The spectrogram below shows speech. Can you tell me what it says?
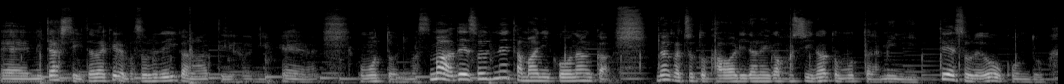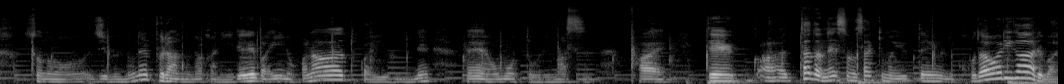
えー、満たしていただければそれでいいかなっていうふうに、えー、思っております。まあでそれでねたまにこうなんかなんかちょっと変わり種が欲しいなと思ったら見に行ってそれを今度その自分のねプランの中に入れればいいのかなとかいうふうにね、えー、思っております。はい。であただねそのさっきも言ったようにこだわりがある場合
